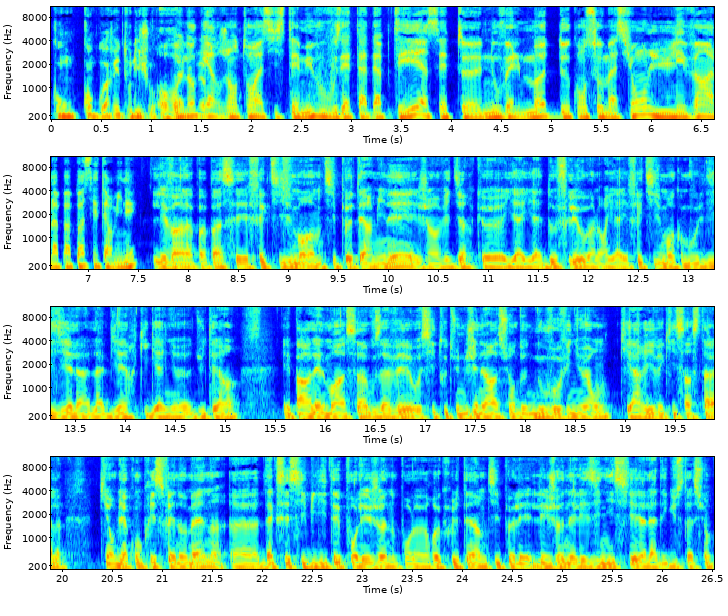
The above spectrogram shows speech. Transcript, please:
qu'on boirait tous les jours. Renaud Là, Guergenton à Système U, vous vous êtes adapté à cette euh, nouvelle mode de consommation. Les vins à la papa, c'est terminé? Les vins à la papa, c'est effectivement un petit peu terminé. Et j'ai envie de dire qu'il y a, il y a deux fléaux. Alors, il y a effectivement, comme vous le disiez, la, la bière qui gagne euh, du terrain. Et parallèlement à ça, vous avez aussi toute une génération de nouveaux vignerons qui arrivent et qui s'installent, qui ont bien compris ce phénomène euh, d'accessibilité pour les jeunes, pour le recruter un petit peu les, les jeunes et les initier à la dégustation.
